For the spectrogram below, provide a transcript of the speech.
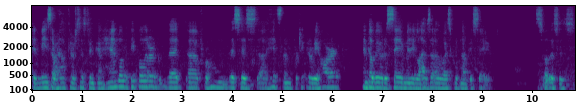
it means our healthcare system can handle the people that are that uh, for whom this is uh, hits them particularly hard, and they'll be able to save many lives that otherwise could not be saved. So this is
